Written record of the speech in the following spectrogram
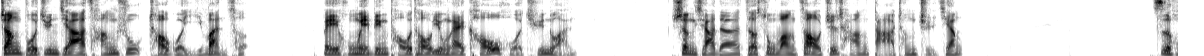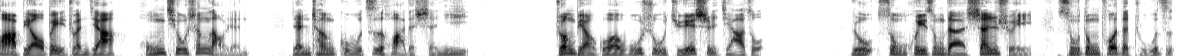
张伯钧家藏书超过一万册，被红卫兵头头用来烤火取暖，剩下的则送往造纸厂打成纸浆。字画裱背专家洪秋生老人。人称古字画的神医，装裱过无数绝世佳作，如宋徽宗的山水、苏东坡的竹子、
